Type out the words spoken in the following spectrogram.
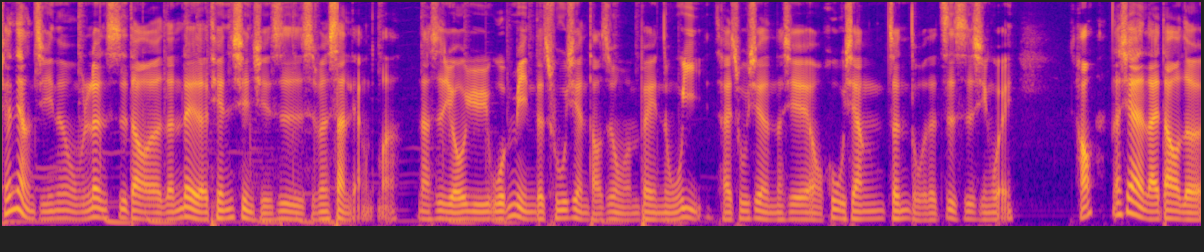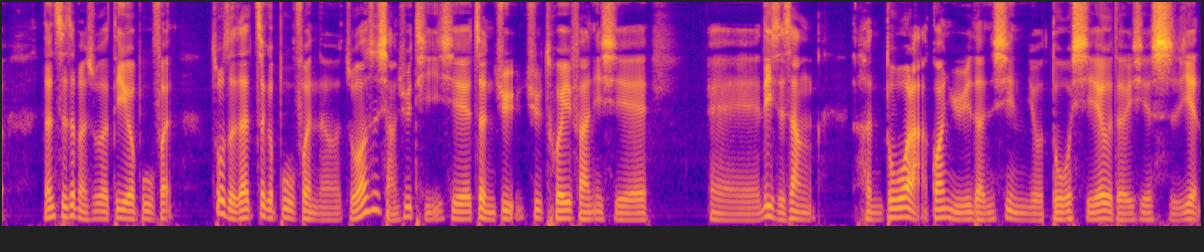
前两集呢，我们认识到了人类的天性其实是十分善良的嘛。那是由于文明的出现，导致我们被奴役，才出现那些互相争夺的自私行为。好，那现在来到了《仁慈》这本书的第二部分，作者在这个部分呢，主要是想去提一些证据，去推翻一些，诶，历史上很多啦关于人性有多邪恶的一些实验。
